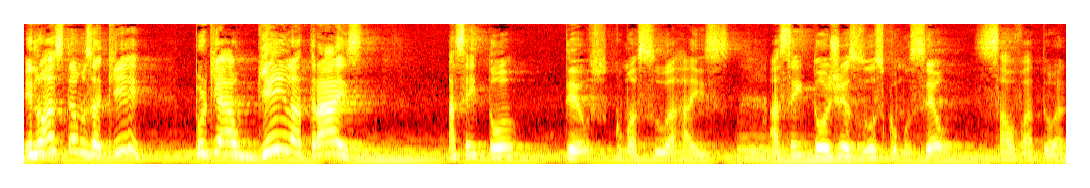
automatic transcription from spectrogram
E nós estamos aqui porque alguém lá atrás aceitou Deus como a sua raiz, aceitou Jesus como seu Salvador.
